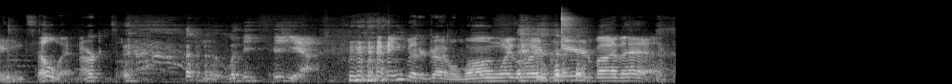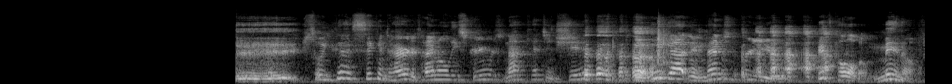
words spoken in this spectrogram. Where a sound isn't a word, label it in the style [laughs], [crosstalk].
Can't even sell that in Arkansas. [laughs] yeah. [laughs] you better drive a long ways away from here to buy that. So you guys sick and tired of tying all these streamers not catching shit? [laughs] Well, we got an invention for you. It's called a minnow.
